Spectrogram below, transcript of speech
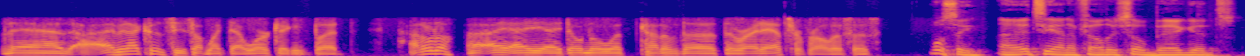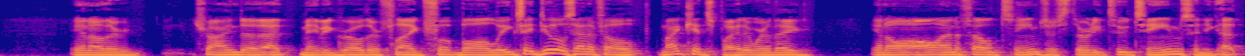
that I mean, I could see something like that working, but I don't know. I, I, I don't know what kind of the, the right answer for all this is. We'll see. Uh, it's the NFL. They're so big. It's you know they're trying to uh, maybe grow their flag football leagues. They do those NFL. My kids played it where they, you know, all NFL teams. There's 32 teams, and you got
